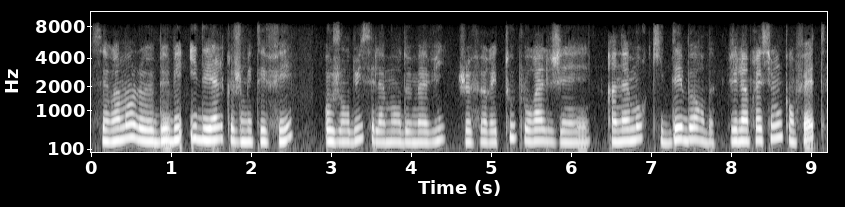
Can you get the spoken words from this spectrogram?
C'est vraiment le bébé idéal que je m'étais fait. Aujourd'hui, c'est l'amour de ma vie. Je ferai tout pour elle. J'ai un amour qui déborde. J'ai l'impression qu'en fait,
